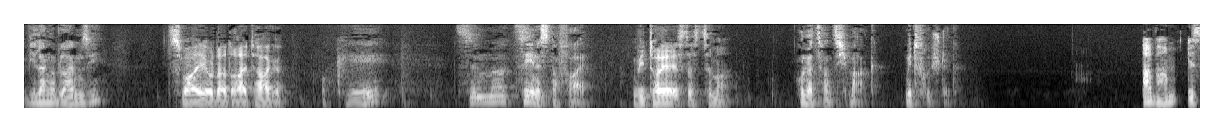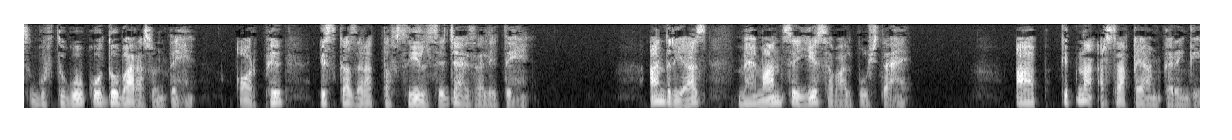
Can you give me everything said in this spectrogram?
Wie lange bleiben Sie? Zwei oder drei Tage. Okay. Zimmer 10 ist noch frei. Wie teuer ist das Zimmer? 120 Mark. Mit Frühstück. اب ہم اس گفتگو کو دوبارہ سنتے ہیں اور پھر اس کا ذرا تفصیل سے جائزہ لیتے ہیں اندریاز مہمان سے یہ سوال پوچھتا ہے آپ کتنا عرصہ قیام کریں گے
